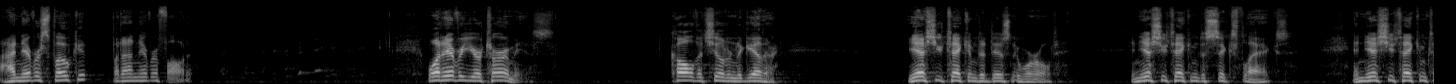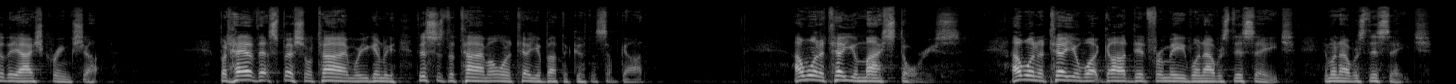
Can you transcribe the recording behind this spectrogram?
I never spoke it, but I never fought it. Whatever your term is, call the children together. Yes, you take them to Disney World. And yes, you take them to Six Flags. And yes, you take them to the ice cream shop. But have that special time where you're going to, this is the time I want to tell you about the goodness of God. I want to tell you my stories. I want to tell you what God did for me when I was this age and when I was this age.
